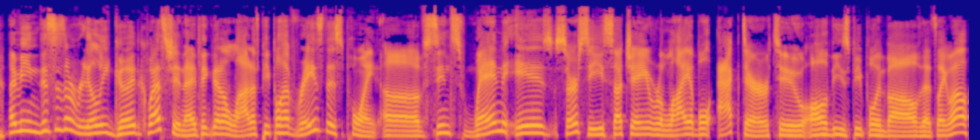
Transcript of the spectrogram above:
I mean, this is a really good question. I think that a lot of people have raised this point of since when is Cersei such a reliable actor to all these people involved? That's like, well,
